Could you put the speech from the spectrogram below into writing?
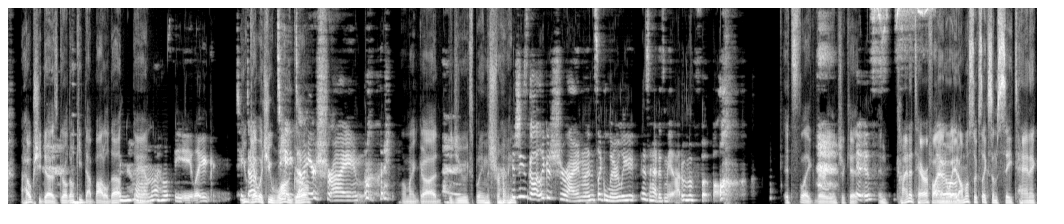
I hope she does. Girl, don't keep that bottled up. no, Damn. not healthy. Like, take You down, get what you want, take girl. down your shrine. Oh my god. Did you explain the shrine? She's got like a shrine, and it's like literally his head is made out of a football. It's like very intricate. it is and kind of terrifying in a way. It almost looks like some satanic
